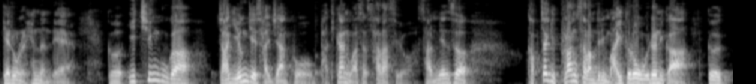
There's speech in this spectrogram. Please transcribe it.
결혼을 했는데 그 이 친구가 자기 영지에 살지 않고 바티칸에 와서 살았어요. 살면서 갑자기 프랑스 사람들이 많이 들어오고 이러니까 그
